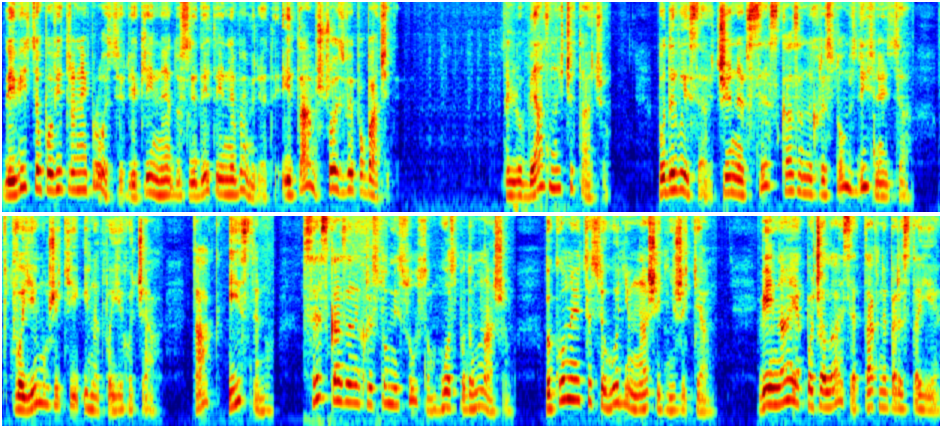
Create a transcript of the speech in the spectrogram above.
дивіться в повітряний простір, який не дослідити і не виміряти, і там щось ви побачите. Люб'язний читачу, подивися, чи не все сказане Христом здійснюється в твоєму житті і на твоїх очах. Так, істинно, все сказане Христом Ісусом, Господом нашим, виконується сьогодні в наші дні життя. Війна, як почалася, так не перестає.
